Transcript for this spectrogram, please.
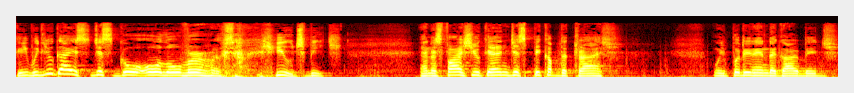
Will you guys just go all over a huge beach? And as far as you can, just pick up the trash. We put it in the garbage.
